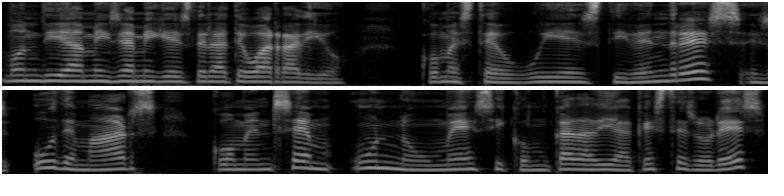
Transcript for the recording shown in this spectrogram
Bon dia, amics i amigues de la teua ràdio. Com esteu? Avui és divendres, és 1 de març, comencem un nou mes i com cada dia a aquestes hores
